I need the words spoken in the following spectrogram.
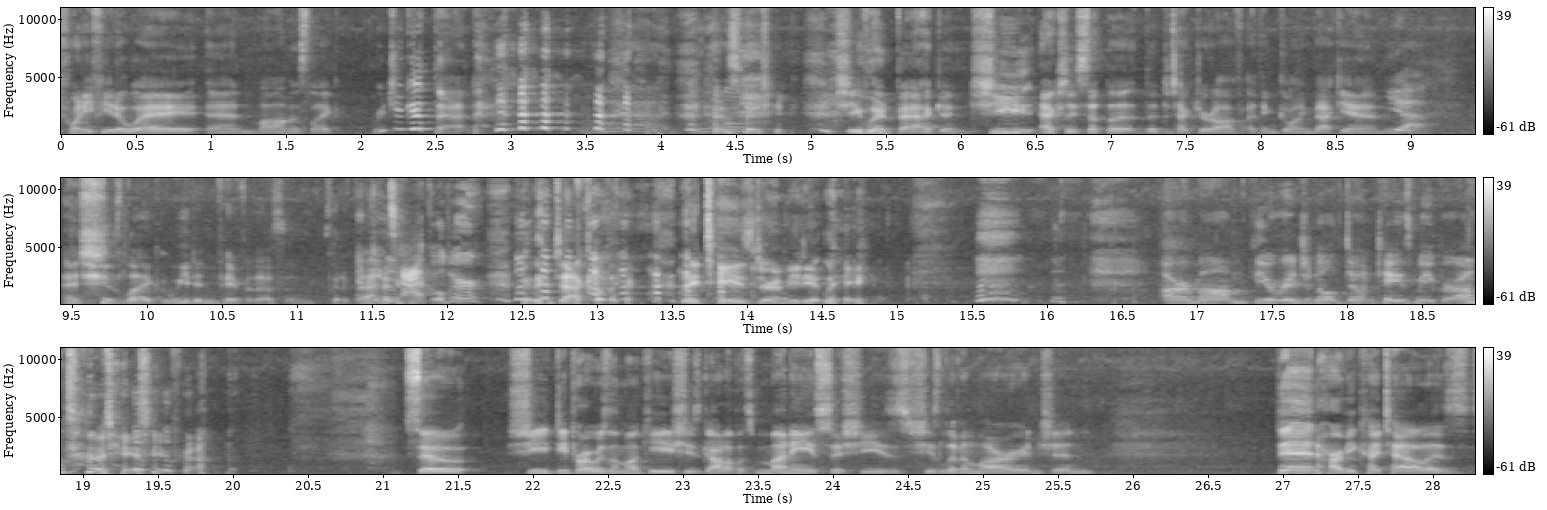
20 feet away, and mom is like, Where'd you get that? oh my god. you And so she, she went back and she actually set the, the detector off, I think, going back in. Yeah. And she's like, We didn't pay for this, and put it And back. they tackled her. they tackled her. They tased her immediately. Our mom, the original "Don't tase me, bro." Tased me, bro. so she deprograms the monkey. She's got all this money, so she's she's living large. And then Harvey Keitel is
